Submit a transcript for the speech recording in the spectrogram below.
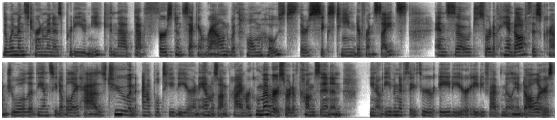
The women's tournament is pretty unique in that that first and second round with home hosts, there's 16 different sites. And so to sort of hand off this crown jewel that the NCAA has to an Apple TV or an Amazon Prime or whomever sort of comes in and you know, even if they threw 80 or 85 million dollars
